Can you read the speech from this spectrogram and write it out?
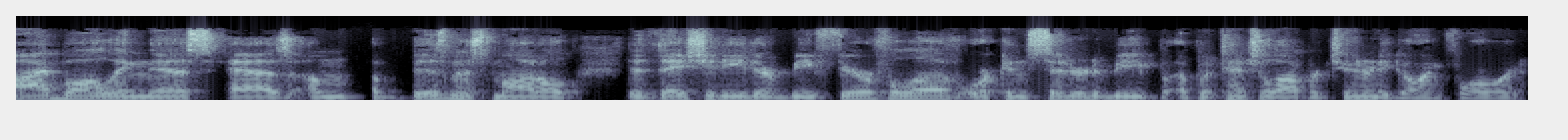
eyeballing this as a, a, business model that they should either be fearful of or consider to be a potential opportunity going forward?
